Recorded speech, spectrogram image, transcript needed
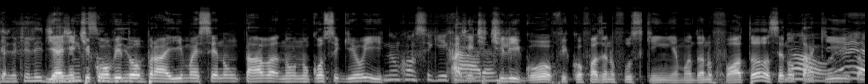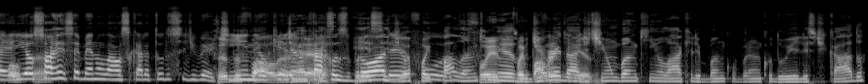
política. aquele E dia a gente convidou subiu. pra ir, mas você não tava, não, não conseguiu ir. Não consegui, A cara. gente te ligou, ficou fazendo fusquinha, mandando foto. Ô, você não, tá aqui, é, tá e eu só recebendo lá os caras tudo se divertindo, Tudo eu querendo é. estar com os Esse brothers. dia foi palanque Foi- mesmo, foi de palanque verdade. mesmo. Tinha um banquinho lá, aquele banco branco do William esticado.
